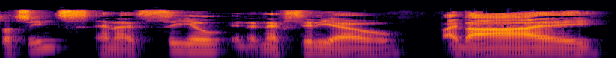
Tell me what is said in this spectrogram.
tot ziens, and I see you in the next video. Bye bye.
